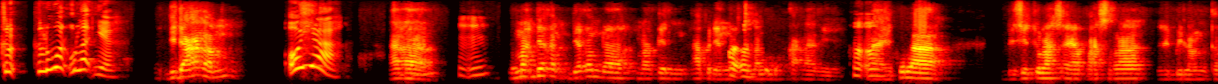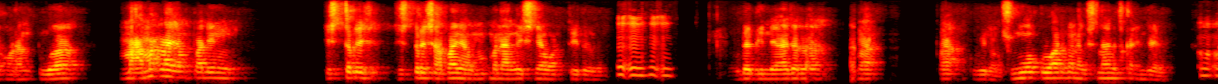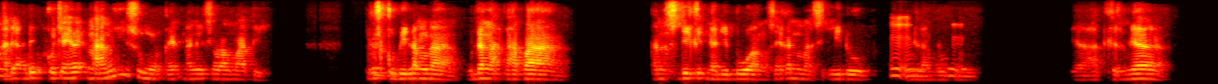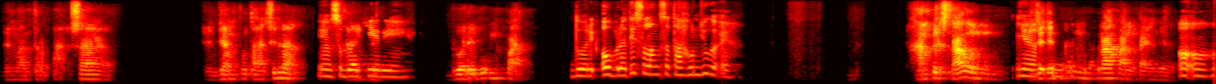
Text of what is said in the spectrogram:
Kel keluar ulatnya? Di dalam. Oh iya? Heeh. Mhm mhm. Cuma dia kan dia kan udah makin apa dia, nggak Heeh. terlalu bengkak lagi. Heeh. Nah, itulah di situlah saya pasrah, saya bilang ke orang tua, mama lah yang paling histeris histeris apa yang menangisnya waktu itu. Mhm mhm. Udah gini aja lah, Pak, aku bilang, semua keluarga nangis-nangis Kak Angel. Heeh. Adik-adikku cewek nangis semua, kayak nangis orang mati. Terus kubilang lah, "Udah nggak apa-apa, kan sedikitnya dibuang, saya kan masih hidup," Mhm bilang gitu. Ya akhirnya dengan terpaksa, ya diamputasilah Yang sebelah kiri. 2004. Dua oh berarti selang setahun juga ya? Hampir setahun, Iya kejadian iya. kan 8 kayaknya. Heeh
